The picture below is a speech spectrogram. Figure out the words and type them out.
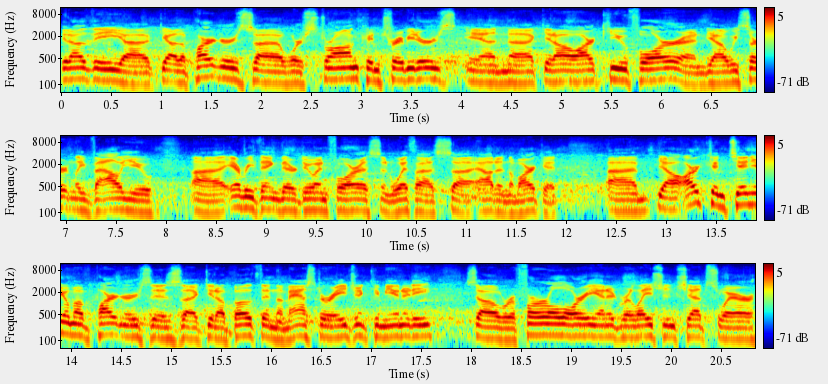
You know, the, uh, you know, the partners uh, were strong contributors in uh, you know, our Q4, and you know, we certainly value uh, everything they're doing for us and with us uh, out in the market. Um, you know, our continuum of partners is uh, you know, both in the master agent community, so referral-oriented relationships where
